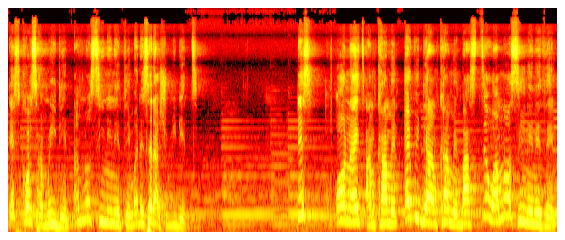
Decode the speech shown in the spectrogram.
This course I'm reading, I'm not seeing anything, but they said I should read it. This all night I'm coming, every day I'm coming, but still I'm not seeing anything.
